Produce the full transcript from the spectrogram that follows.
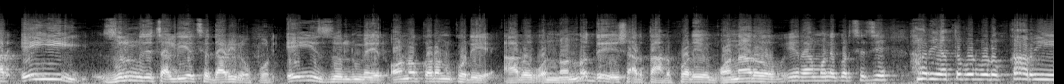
আর এই জুলম যে চালিয়েছে দাড়ির ওপর, এই জুলমের অনুকরণ করে আরব অন্যান্য দেশ, আর তারপরে অনারব, এরা মনে করছে যে, আরে এত বড় বড় কারি,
